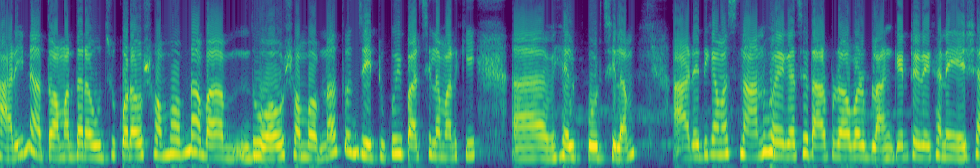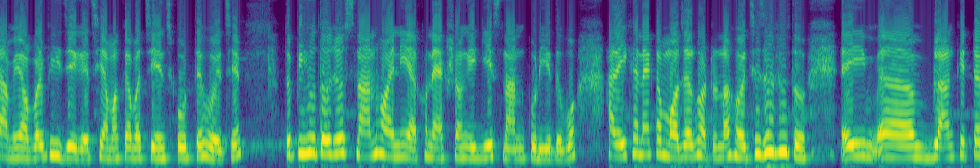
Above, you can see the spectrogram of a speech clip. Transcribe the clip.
ভারী না, তো আমার দ্বারা উঁচু করাও সম্ভব না বা ধোয়াও সম্ভব না। তো যেটুকুই পারছিলাম আর কি হেল্প করছিলাম। আর এদিকে আমার স্নান হয়ে গেছে, তারপরে আবার ব্ল্যাঙ্কেটের এখানে এসে আমি আবার ভিজে গেছি, আমাকে আবার চেঞ্জ করতে হয়েছে। তো পিহু তোজো স্নান হয়নি, এখন একসঙ্গে গিয়ে স্নান করিয়ে দেবো। আর এখানে একটা মজার ঘটনা হয়েছে, জানো তো? এই ব্ল্যাঙ্কেটটা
